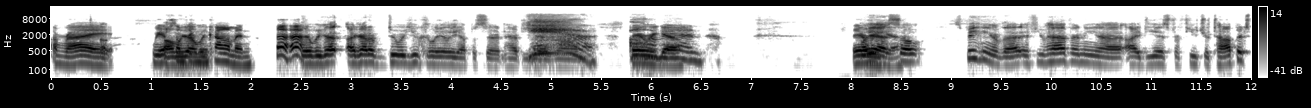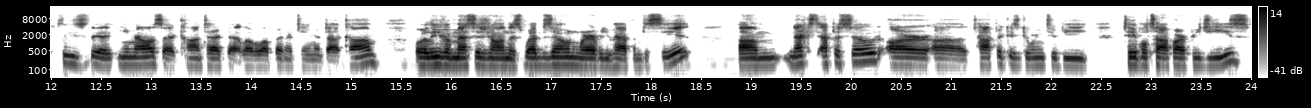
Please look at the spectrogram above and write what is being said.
All right, we have oh, we got- something we- in common. yeah, we got. I got to do a ukulele episode and have you guys on. Yeah. There oh, we go. Man. there oh we yeah. go. So speaking of that, if you have any uh, ideas for future topics, please uh, email us at contact at levelupentertainment.com or leave a message on this web zone wherever you happen to see it. Um, next episode, our uh, topic is going to be tabletop RPGs.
